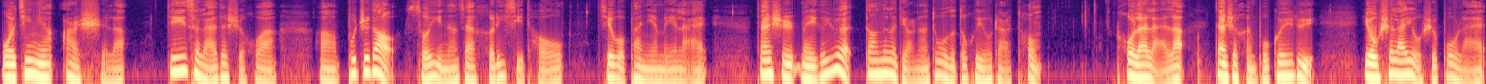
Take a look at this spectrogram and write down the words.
我今年二十了，第一次来的时候啊啊不知道，所以呢在河里洗头，结果半年没来，但是每个月到那个点儿呢肚子都会有点痛。后来来了，但是很不规律，有时来有时不来，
